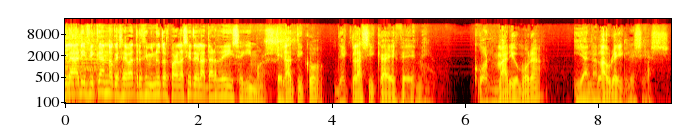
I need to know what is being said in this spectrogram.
Clarificando que se va 13 minutos para las 7 de la tarde y seguimos. El ático de Clásica FM. Con Mario Mora y Ana Laura Iglesias.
